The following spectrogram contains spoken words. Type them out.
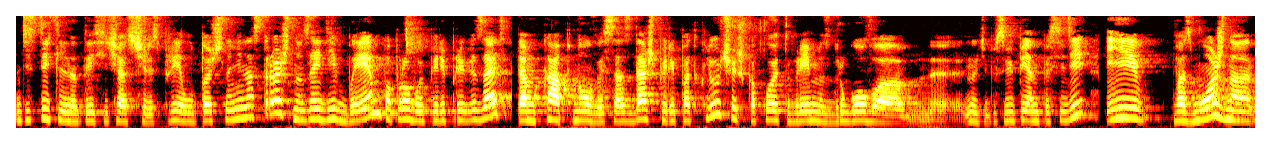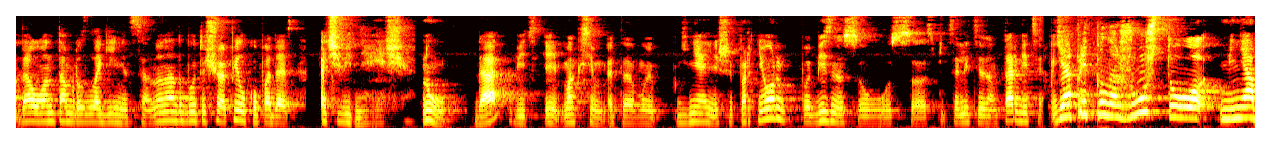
действительно ты сейчас через прилу точно не настроишь, но зайди в БМ, попробуй перепривязать, там кап новый создашь, переподключишь, какое-то время с другого, э, ну типа с VPN посиди, и Возможно, да, он там разлогинится, но надо будет еще опилку подать. Очевидные вещи. Ну, да, ведь и Максим, это мой гениальнейший партнер по бизнесу с специалитетом в таргете. Я предположу, что меня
